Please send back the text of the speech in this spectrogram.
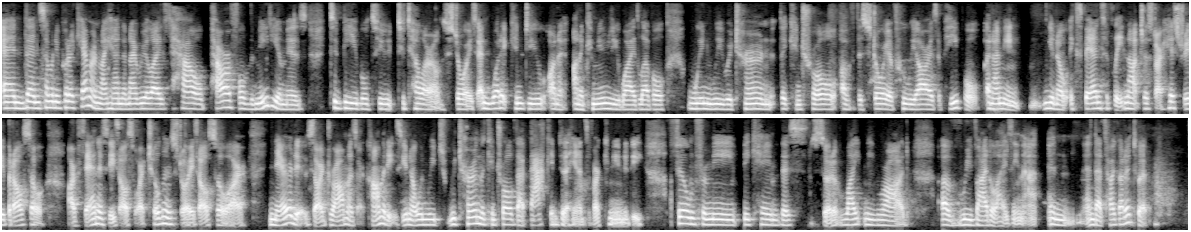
And then somebody put a camera in my hand and I realized how powerful the medium is to be able to to tell our own stories and what it can do on a on a community wide level when we return the control of the story of who we are as a people. And I mean, you know, expansively, not just our history, but also our fantasies, also our children's stories, also our narratives, our dramas, our comedies. You know, when we, we turn the control of that back into the hands of our community, film for me became this sort of lightning rod of revitalizing that. And, and that's how I got into it.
